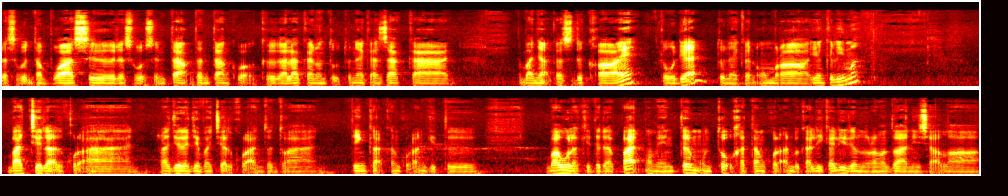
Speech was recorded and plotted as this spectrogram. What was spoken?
dah sebut tentang puasa dah sebut tentang tentang kegalakan untuk tunaikan zakat banyakkan sedekah eh kemudian tunaikan umrah yang kelima bacalah Al-Quran. Raja-raja baca Al-Quran tuan-tuan. Tingkatkan Quran kita. Barulah kita dapat momentum untuk khatam Quran berkali-kali dalam Ramadan insya-Allah.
